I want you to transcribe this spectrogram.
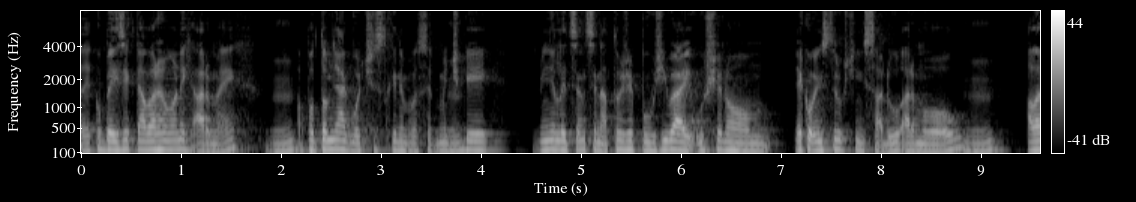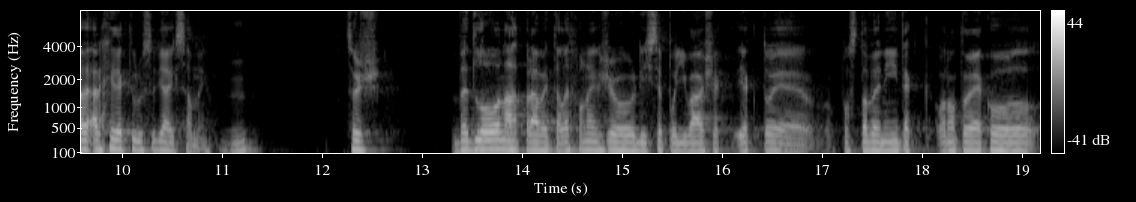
jako basic navrhovaných armech hmm. a potom nějak od šestky nebo sedmičky hmm. změnili licenci na to, že používají už jenom jako instrukční sadu armovou, hmm. ale architekturu se dělají sami. Hmm. Což vedlo na právě telefonech, že jo, když se podíváš, jak, jak to je postavený, tak ono to je jako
